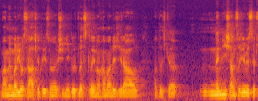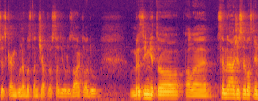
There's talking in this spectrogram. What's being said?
Máme mladýho Sáčka, který jsme všichni jako tleskali nohama, když hrál. A teďka není šance, že by se přes Kangu nebo Stanča prosadil do základu. Mrzí mě to, ale jsem rád, že se vlastně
